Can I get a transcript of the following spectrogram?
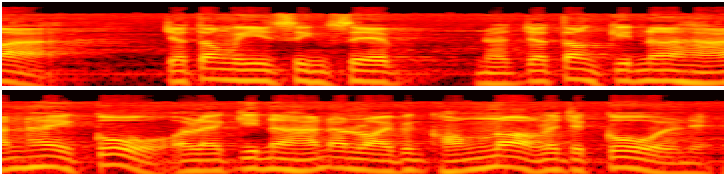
ว่าจะต้องมีสิ่งเสพ นะจะต้องกินอาหารให้โก้ อะไรกินอาหารอร่อยเป็นของนอกแล้วจะโก้เนี่ย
